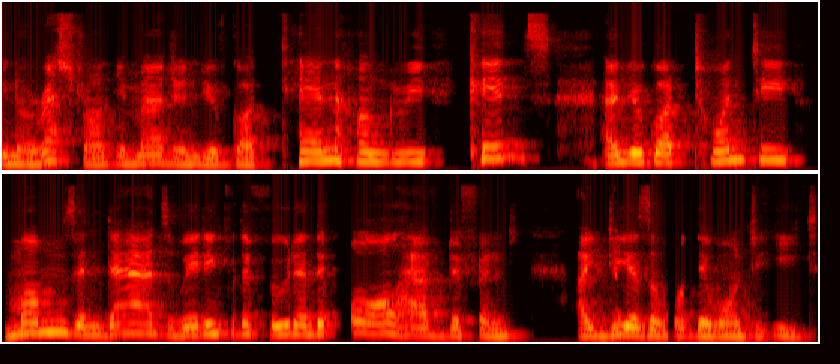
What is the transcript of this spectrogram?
In a restaurant, imagine you've got 10 hungry kids and you've got 20 mums and dads waiting for the food, and they all have different ideas of what they want to eat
